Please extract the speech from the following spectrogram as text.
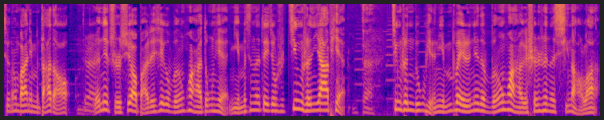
就能把你们打倒，对，人家只需要把这些个文化东西，你们现在这就是精神鸦片、对，精神毒品，你们被人家的文化给深深的洗脑了，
